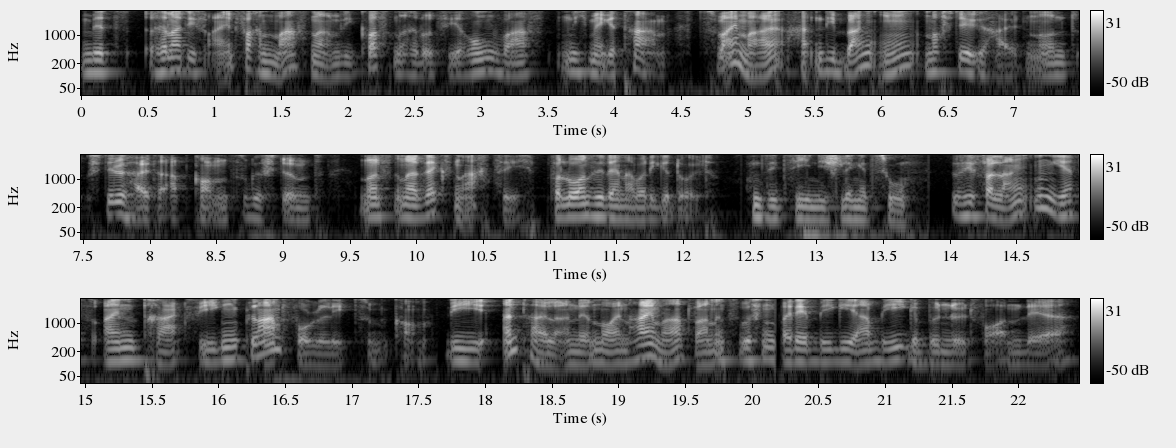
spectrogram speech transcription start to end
Mit relativ einfachen Maßnahmen wie Kostenreduzierung war es nicht mehr getan. Zweimal hatten die Banken noch stillgehalten und Stillhalteabkommen zugestimmt. 1986 verloren sie dann aber die Geduld. Und sie ziehen die Schlinge zu. Sie verlangten jetzt einen tragfähigen Plan vorgelegt zu bekommen. Die Anteile an der neuen Heimat waren inzwischen bei der BGAB gebündelt worden, der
